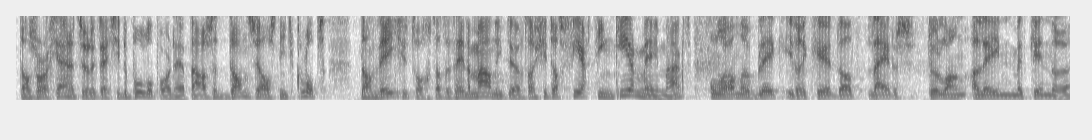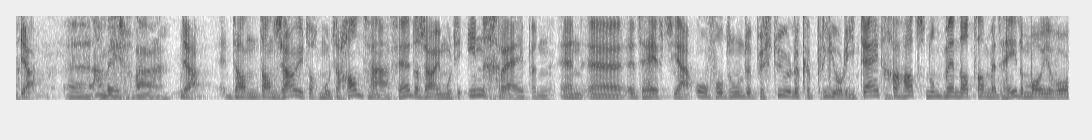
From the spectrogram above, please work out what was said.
Dan zorg jij natuurlijk dat je de boel op orde hebt. Nou, als het dan zelfs niet klopt, dan weet je toch dat het helemaal niet deugt. Als je dat 14 keer meemaakt... Onder andere bleek iedere keer dat leiders te lang alleen met kinderen ja. uh, aanwezig waren. Ja, dan, dan zou je toch moeten handhaven. Hè? Dan zou je moeten ingrijpen. En uh, het heeft ja, onvoldoende bestuurlijke prioriteit gehad, noemt men dat dan met hele mooie woorden.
